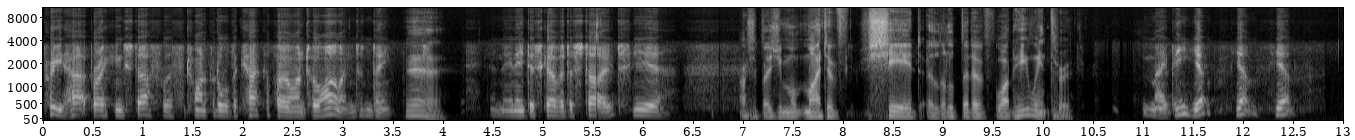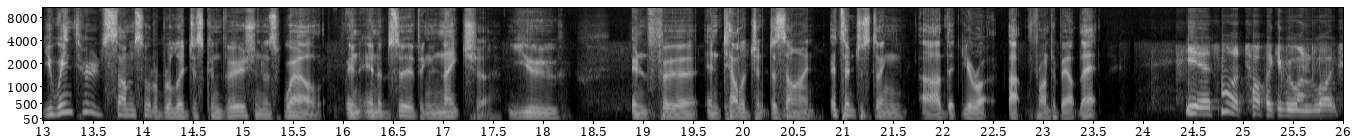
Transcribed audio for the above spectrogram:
pretty heartbreaking stuff with trying to put all the kakapo onto island, didn't he? Yeah. And then he discovered a stoat, yeah. I suppose you m- might have shared a little bit of what he went through. Maybe, yep, yep, yep. You went through some sort of religious conversion as well. In, in observing nature, you infer intelligent design. It's interesting uh, that you're upfront about that. Yeah, it's not a topic everyone likes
